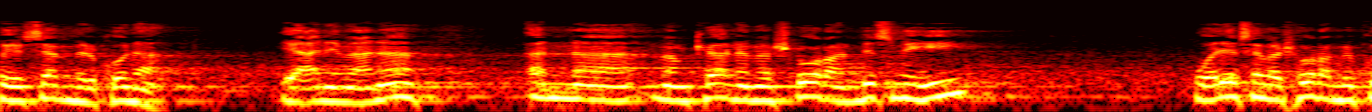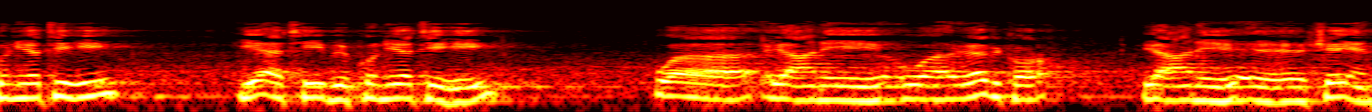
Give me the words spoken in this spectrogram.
ويسمي الكنى. يعني معناه أن من كان مشهورا باسمه وليس مشهورا بكنيته يأتي بكنيته ويعني ويذكر يعني شيء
